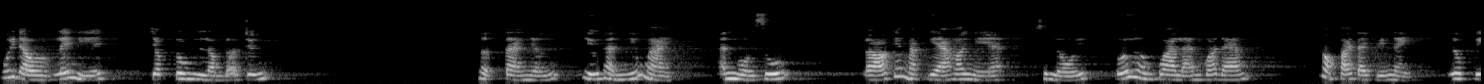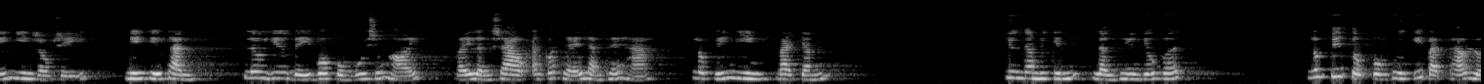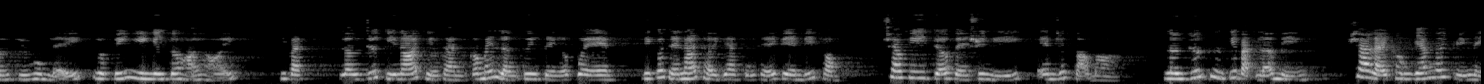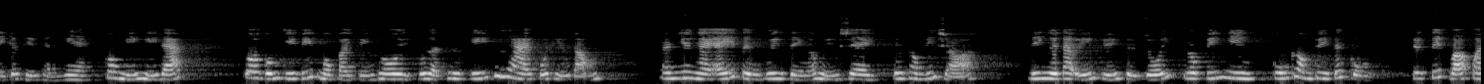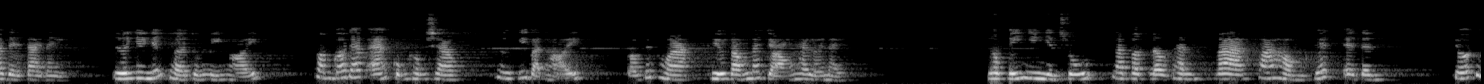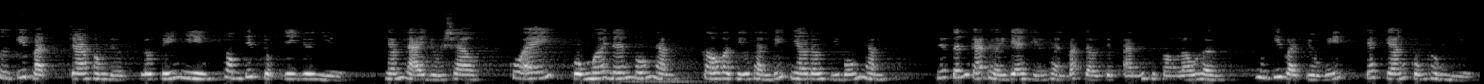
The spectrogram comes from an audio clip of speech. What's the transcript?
cúi đầu lấy nĩa chọc tung lòng đỏ trứng. Thật tàn nhẫn, Hiểu Thành nhíu mày, anh ngồi xuống, đỏ cái mặt già hơi nhẹ, xin lỗi, tối hôm qua là anh quá đáng. Không phải tại chuyện này, lục vĩ nhiên rầu rĩ, miệng Thiệu Thành, Lưu Dư bị vô cùng vui sướng hỏi, vậy lần sau anh có thể làm thế hả? Lục vĩ nhiên, ba chấm. Chương 59, lần theo dấu vết Lúc tiếp tục cùng thư ký Bạch thảo luận chuyện hôn lễ, Lục Vĩ Nhiên nhân cơ hội hỏi, Chị Bạch, lần trước chị nói Thiệu Thành có mấy lần quyên tiền ở quê em, chị có thể nói thời gian cụ thể cho em biết không? Sau khi trở về suy nghĩ, em rất tò mò. Lần trước thư ký Bạch lỡ miệng, sao lại không dám nói chuyện này cho Thiệu Thành nghe, cô nghĩ nghĩ đáp. Tôi cũng chỉ biết một vài chuyện thôi, tôi là thư ký thứ hai của Thiệu Tổng. Hình như ngày ấy tình quyên tiền ở huyện C, tôi không biết rõ, Bị người ta uyển chuyển từ chối, Lục Vĩ Nhiên cũng không truy tới cùng, trực tiếp bỏ qua đề tài này. Tựa như nhất thời thuận miệng hỏi, không có đáp án cũng không sao. Thư ký bạch hỏi, cậu thích hoa, Thiệu Tổng đã chọn hai loại này. Lục Vĩ Nhiên nhìn xuống là vật đầu thanh và hoa hồng Red Eden. Chỗ thư ký bạch tra không được, Lục Vĩ Nhiên không tiếp tục dây dưa nhiều. Ngắm lại dù sao, cô ấy cũng mới đến 4 năm, cậu và Thiệu Thành biết nhau đâu chỉ 4 năm, nếu tính cả thời gian chuyện thành bắt đầu chụp ảnh thì còn lâu hơn, Thư ký Bạch dù biết, chắc chắn cũng không nhiều.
